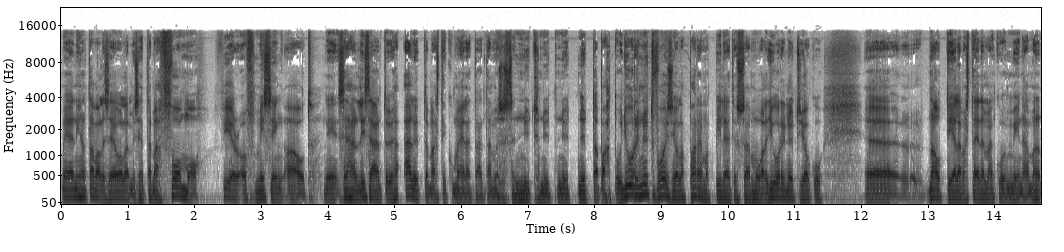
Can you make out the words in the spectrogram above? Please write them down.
meidän ihan tavalliseen olemiseen. Tämä FOMO, fear of missing out, niin sehän lisääntyy ihan älyttömästi, kun me eletään tämmöisessä nyt, nyt, nyt, nyt tapahtuu. Juuri nyt voisi olla paremmat bileet jossain muualla. Juuri nyt joku ö, nauttii elämästä enemmän kuin minä. Mä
